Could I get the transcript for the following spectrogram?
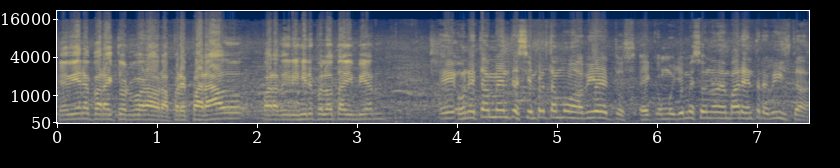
¿Qué viene para Héctor por ahora? ¿Preparado para dirigir pelota de invierno? Eh, honestamente, siempre estamos abiertos. Eh, como yo mencioné en varias entrevistas,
